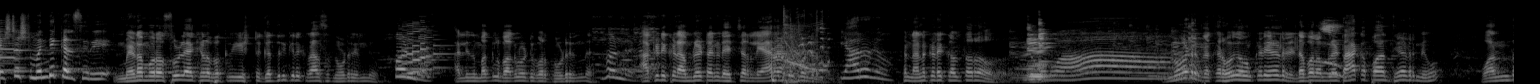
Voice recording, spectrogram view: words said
ಎಷ್ಟೆಷ್ಟು ಮಂದಿ ಕಲ್ಸಿರಿ? ಮೇಡಮ್ ಅವರ ಸುಳ್ಳು ಯಾಕೆ ಹೇಳ್ಬೇಕ್ರಿ? ಇಷ್ಟು ಗದ್ರಿಕಿರಿ ಕ್ರಾಸ್ ಅದ್ ನೋಡ್ರಿ ಇಲ್ಲಿ ಹ್ಞೂ ಅಲ್ಲಿಂದ ಮಗ್ಳು ಬಾಗಲೋಟಿ ಬರ್ತ ನೋಡ್ರಿ ಇಲ್ಲ. ಆ ಕಡೆ ಈ ಕಡೆ ಆಮ್ಲೆಟ್ ಅಂಗಡಿ ಹೆಚ್ಚಾರಲ್ಲ ಯಾರು ತಗೊಂಡ್ರಿ ಯಾರು ನನ್ನ ಕಡೆ ಕಲ್ತಾರೋ ಅವರು. ವಾ ನೋಡ್ರಿ ಬೇಕಾರೆ ಹೋಗಿ ಅವ್ನ ಕಡೆ ಹೇಳ್ರಿ ಡಬಲ್ ಆಮ್ಲೆಟ್ ಹಾಕಪ್ಪ ಅಂತ ಹೇಳ್ರಿ ನೀವು. ಒಂದ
